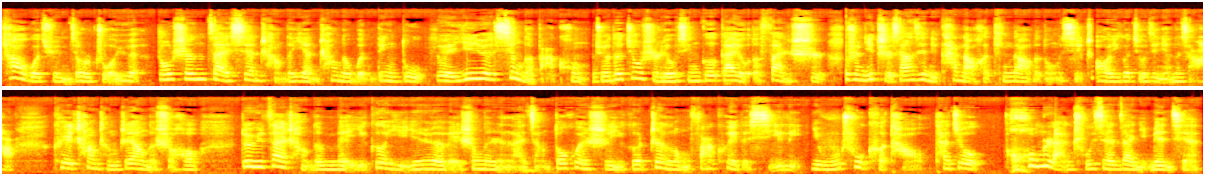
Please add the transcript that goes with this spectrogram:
跳过去你就是卓越。周深在现场的演唱的稳定度，对音乐性的把控，我觉得就是流行歌该有的范式，就是你只相信你看到和听到的东西。哦，一个九几年的小孩可以唱成这样的时候。对于在场的每一个以音乐为生的人来讲，都会是一个振聋发聩的洗礼，你无处可逃，他就轰然出现在你面前。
